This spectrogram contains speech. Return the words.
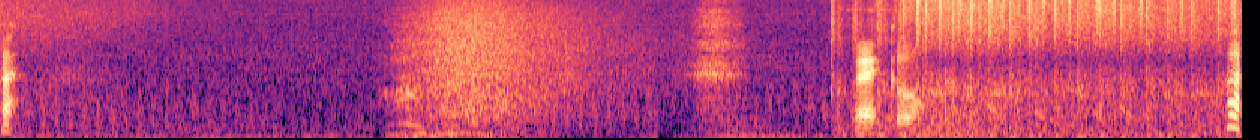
Huh. Very cool. Huh.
